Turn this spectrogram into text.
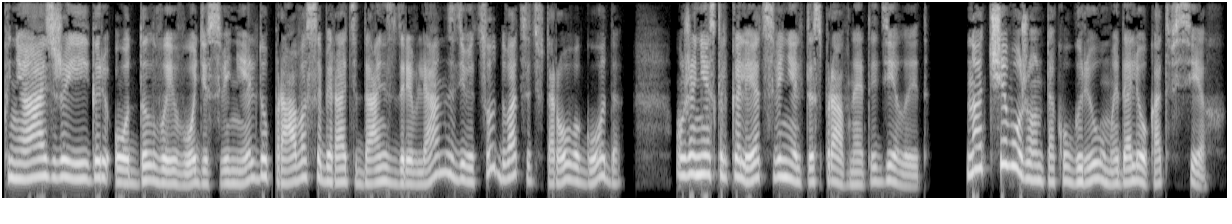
Князь же Игорь отдал воеводе Свинельду право собирать дань с древлян с 922 года. Уже несколько лет Свинельд исправно это делает. Но отчего же он так угрюм и далек от всех?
